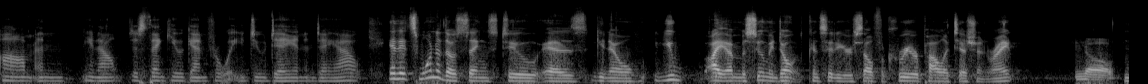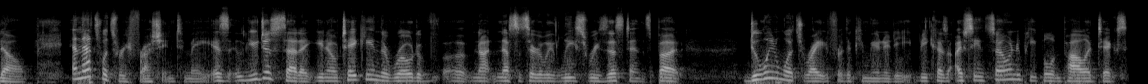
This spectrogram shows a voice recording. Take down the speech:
Um, and, you know, just thank you again for what you do day in and day out. And it's one of those things too, as you know, you I am assuming don't consider yourself a career politician, right? No. No. And that's what's refreshing to me is you just said it, you know, taking the road of uh, not necessarily least resistance, but doing what's right for the community because I've seen so many people in politics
